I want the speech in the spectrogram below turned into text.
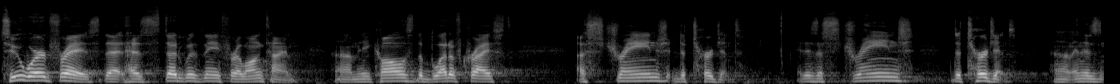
two word phrase that has stood with me for a long time. Um, and he calls the blood of Christ a strange detergent. It is a strange detergent. Um, and is,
